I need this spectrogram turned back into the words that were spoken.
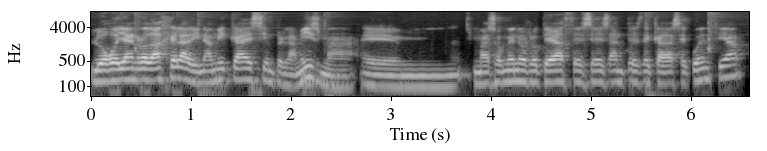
Luego ya en rodaje la dinámica es siempre la misma. Em, más o menos lo que haces es antes de cada secuencia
